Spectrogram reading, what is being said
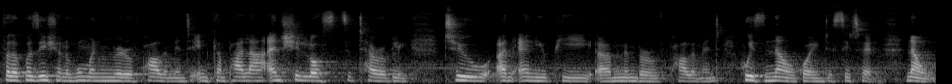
for the position of Woman Member of Parliament in Kampala, and she lost terribly to an NUP uh, Member of Parliament who is now going to sit in. Now,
